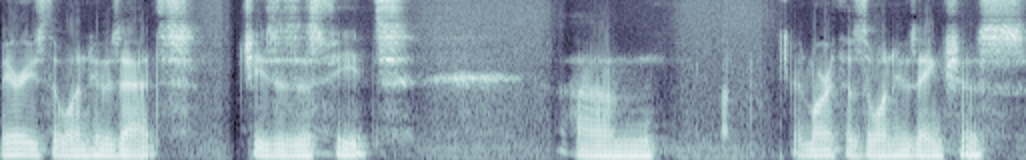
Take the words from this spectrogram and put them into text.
Mary's the one who's at Jesus' feet, um, and Martha's the one who's anxious.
